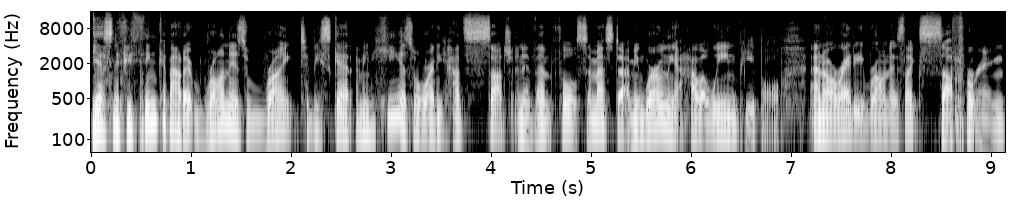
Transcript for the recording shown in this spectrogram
Yes, and if you think about it, Ron is right to be scared. I mean, he has already had such an eventful semester. I mean, we're only at Halloween, people, and already Ron is like suffering.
